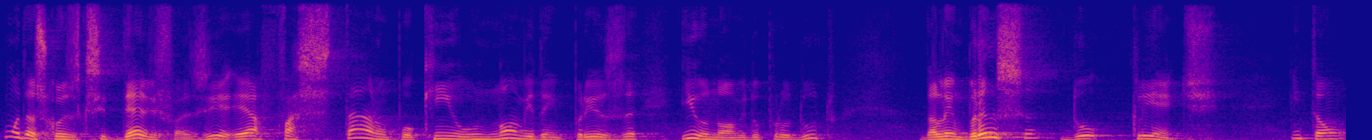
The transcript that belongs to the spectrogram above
uma das coisas que se deve fazer é afastar um pouquinho o nome da empresa e o nome do produto da lembrança do cliente. Então,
